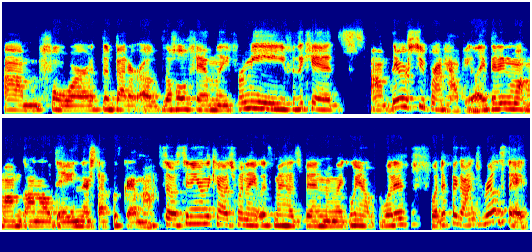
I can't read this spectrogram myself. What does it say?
um, for the better of the whole family, for me, for the kids. Um, they were super unhappy. Like they didn't want mom gone all day and they're stuck with grandma. So sitting on the couch one night with my husband, I'm like, well, you know, what if, what if I got into real estate?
